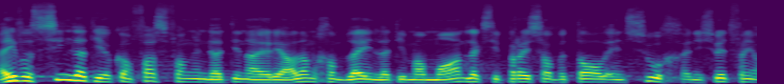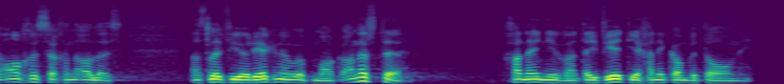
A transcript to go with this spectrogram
Hy wil sien dat jy jou kan vasvang en dat jy na die riem gaan bly en dat jy maar maandeliks die prys sal betaal en soeg in die sweet van jou aangesig en alles. Dan sal hy vir jou rekening oopmaak. Anderste gaan hy nie want hy weet jy gaan nie kan betaal nie.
